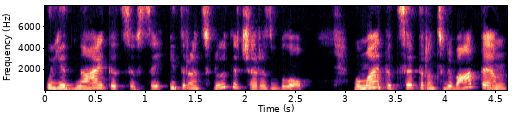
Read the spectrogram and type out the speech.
поєднайте це все і транслюйте через блог. Ви маєте це транслювати.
